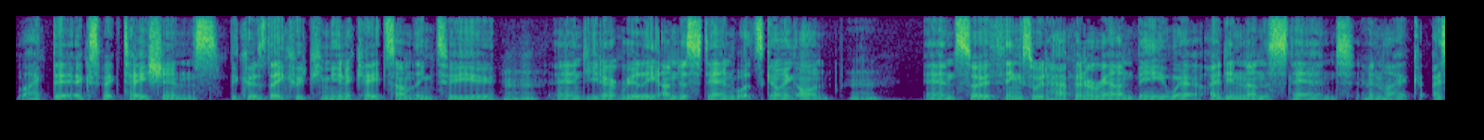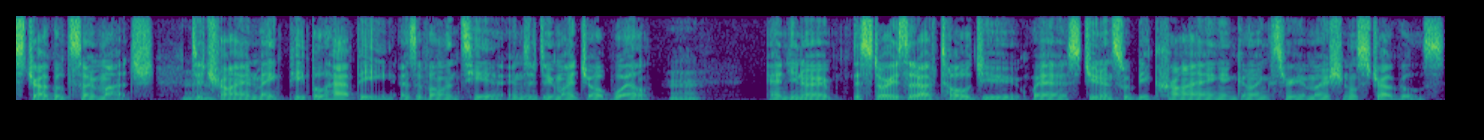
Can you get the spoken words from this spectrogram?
like their expectations because they could communicate something to you Mm-hmm. and you don't really understand what's going on. Mm-hmm. And so things would happen around me where I didn't understand and Mhm. like I struggled so much to try and make people happy as a volunteer and to do my job well. Mm-hmm. And you know, the stories that I've told you where students would be crying and going through emotional struggles,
